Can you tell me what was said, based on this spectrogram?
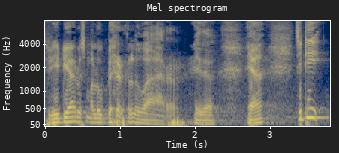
Jadi dia harus meluber keluar, gitu. Ya. Jadi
